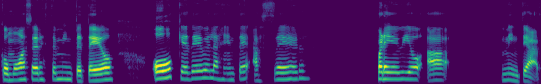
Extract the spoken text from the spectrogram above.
cómo hacer este minteteo o qué debe la gente hacer previo a mintear,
